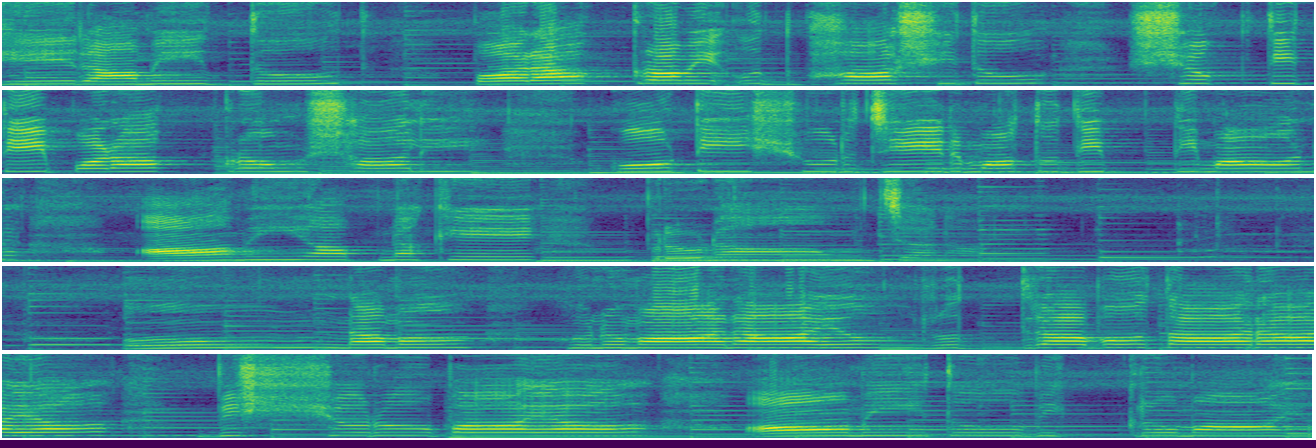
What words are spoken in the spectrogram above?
হে রামের দূত, পরাক্রমে উদ্ভাসিত, শক্তিতে পরাক্রমশালী, কোটি সূর্যের মতো দীপ্তিমান, আমি আপনাকে প্রণাম জানাই। ওম নম হনুমানায় রুদ্রাবতারায় বিশ্বরূপায় অমিত বিক্রমায়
